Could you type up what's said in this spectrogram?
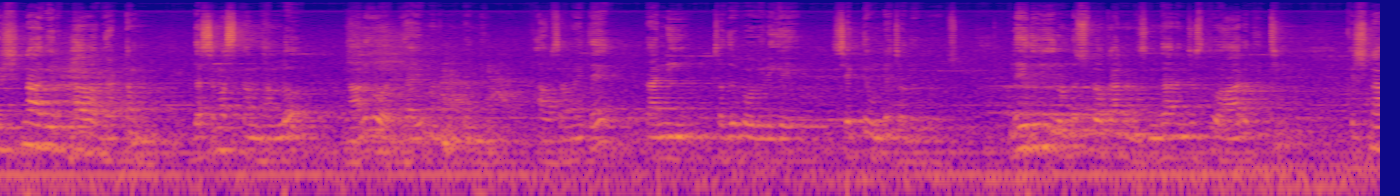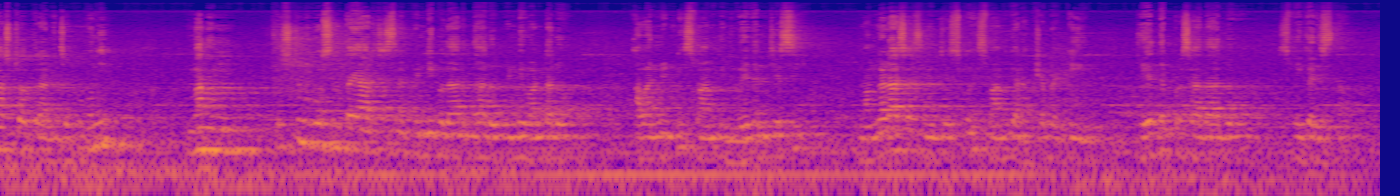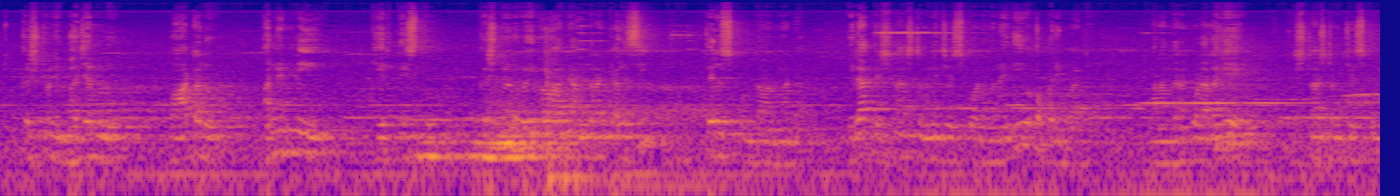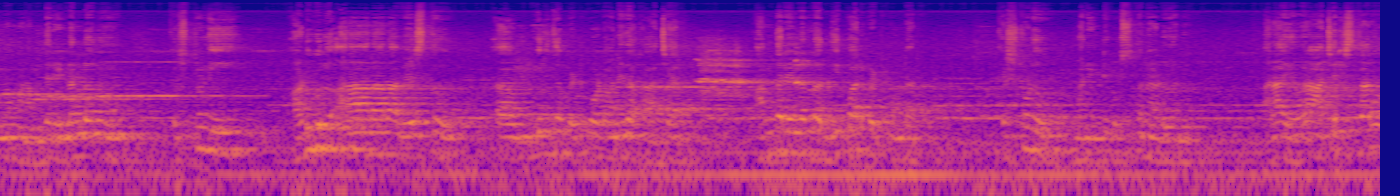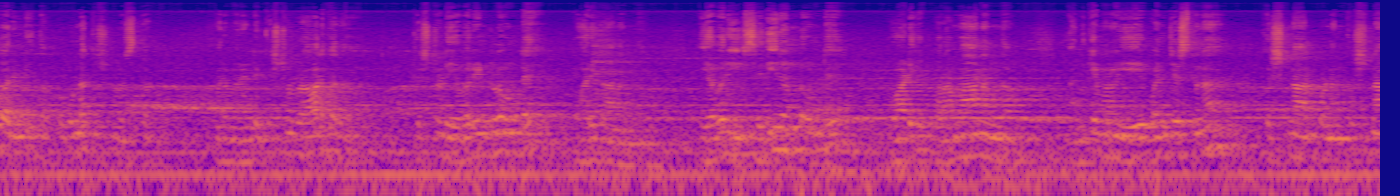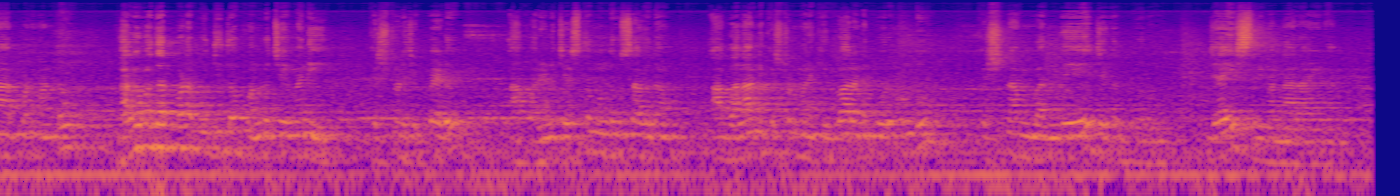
కృష్ణావిర్భావ ఘట్టం దశమ స్కంధంలో నాలుగో అధ్యాయం మనకు ఉంటుంది. అవసరమైతే దాన్ని చదువుకోగలిగే శక్తి ఉంటే చదువుకోవచ్చు. లేదు ఈ రెండు శ్లోకాలను అనుసంధానం చేస్తూ హారతిచ్చి కృష్ణాష్టోత్రాన్ని చెప్పుకొని మనం కృష్ణుని కోసం తయారు చేసిన పిండి పదార్థాలు పిండి వంటలు అవన్నింటినీ స్వామికి నివేదన చేసి మంగళాశాసనం చేసుకుని స్వామికి రక్షపెట్టి తీర్థప్రసాదాలు స్వీకరిస్తాం. కృష్ణుని భజనలు పాటలు అన్నింటినీ కీర్తిస్తూ కృష్ణుడి వైభవాన్ని అందరం కలిసి తెలుసుకుంటాం అనమాట ఇలా కృష్ణాష్టమిని చేసుకోవడం అనేది ఒక పరిపాటి. మనందరం కూడా అలాగే కృష్ణాష్టమి చేసుకున్నాం మనందరి ఇళ్ళలోనూ కృష్ణుని అడుగులు అలా అలా వేస్తూ ముగ్గురితో పెట్టుకోవడం అనేది ఒక ఆచారం. అందరి ఇళ్ళలో దీపాలు పెట్టుకుంటారు. కృష్ణుడు మన ఇంటికి వస్తున్నాడు అని. అలా ఎవరు ఆచరిస్తారో వారింటికి తప్పకుండా కృష్ణుడు వస్తాడు. మరి మన ఇంటికి కృష్ణుడు రావాలి కదా. కృష్ణుడు ఎవరి ఇంట్లో ఉంటే వారికి ఆనందం. ఎవరి శరీరంలో ఉంటే వాడికి పరమానందం. అందుకే మనం ఏ పని చేస్తున్నా కృష్ణార్పణం కృష్ణార్పణం అంటూ భగవదర్పణ బుద్ధితో పనులు చేయమని కృష్ణుడు చెప్పాడు. ఆ పనిని చేస్తూ ముందుకు సాగుదాం. ఆ బలాన్ని కృష్ణుడు మనకి ఇవ్వాలని కోరుకుంటూ కృష్ణం వందే జగద్గురు. జై శ్రీమన్నారాయణ.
